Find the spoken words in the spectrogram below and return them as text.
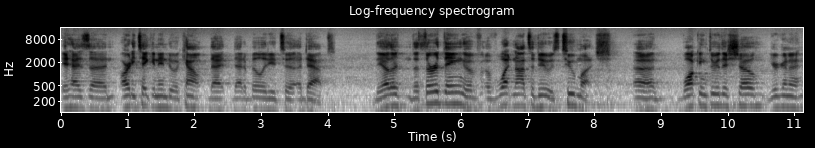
It has uh, already taken into account that that ability to adapt. The other, the third thing of, of what not to do is too much. Uh, walking through this show, you're gonna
